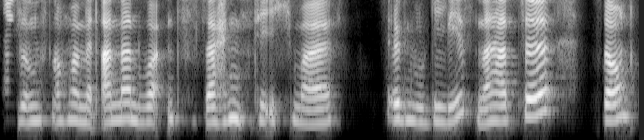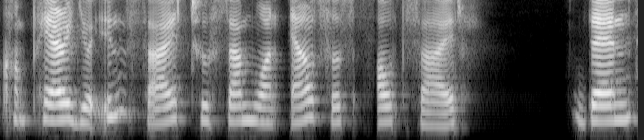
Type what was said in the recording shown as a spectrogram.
Also um es nochmal mit anderen Worten zu sagen, die ich mal irgendwo gelesen hatte, Don't compare your inside to someone else's outside. Denn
